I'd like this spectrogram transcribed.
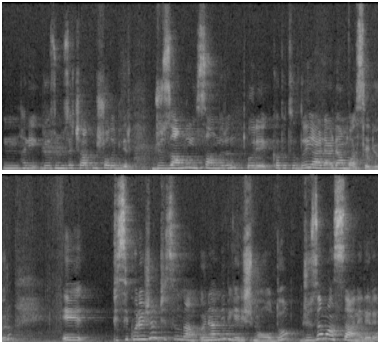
hani gözünüze çarpmış olabilir. Cüzzamlı insanların böyle kapatıldığı yerlerden bahsediyorum. E, psikoloji açısından önemli bir gelişme oldu. Cüzzam hastaneleri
